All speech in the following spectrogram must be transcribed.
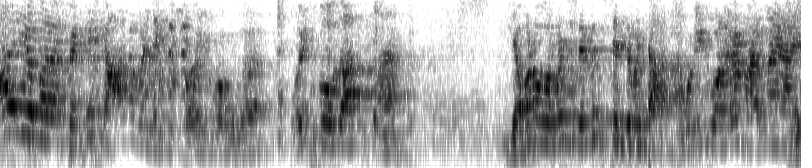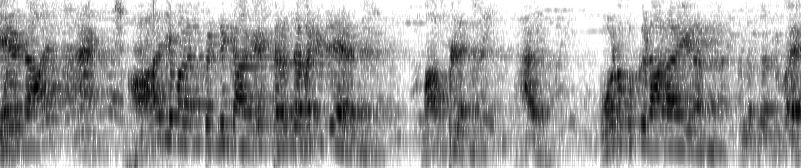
ஆரியமலை பெண்ணை காணவில்லை. போயிட்டு போகுது. போயிட்டு போகுதா? எவனோ ஒருவன் சென்று சென்று விட்டான். கூட்டிட்டு போனவே ஏழு நாள் ஆரியமலை பெண்ணுக்காக பிறந்தவன் மாப்பிள்ளை. ஓடமுக்கு நாராயணன். அந்த பெட்டு பைய.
